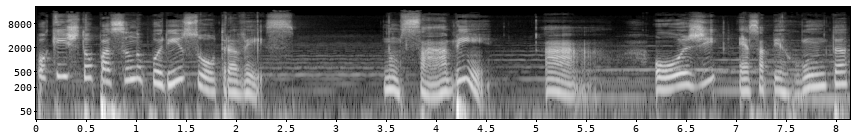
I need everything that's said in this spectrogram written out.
por que estou passando por isso outra vez? Não sabe? Ah, hoje essa pergunta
